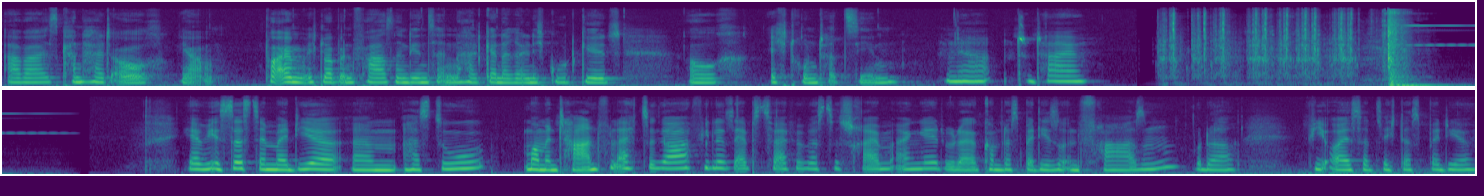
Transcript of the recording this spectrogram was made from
Aber es kann halt auch, ja, vor allem, ich glaube, in Phasen, in denen es dann halt generell nicht gut geht, auch echt runterziehen. Ja, total. Ja, wie ist das denn bei dir? Ähm, hast du momentan vielleicht sogar viele Selbstzweifel, was das Schreiben angeht? Oder kommt das bei dir so in Phasen? Oder wie äußert sich das bei dir?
